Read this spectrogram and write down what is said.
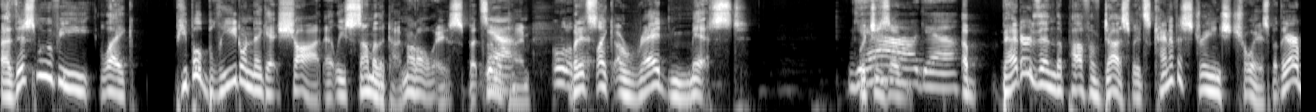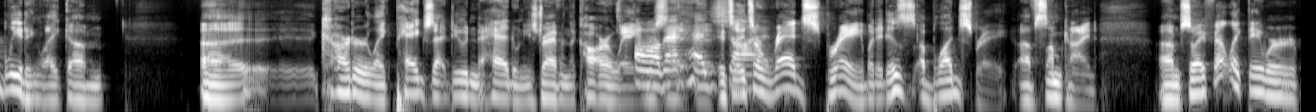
uh, this movie, like, people bleed when they get shot, at least some of the time, not always, but some yeah, of the time. But bit. it's like a red mist, yeah, which is a, yeah. a better than the puff of dust, but it's kind of a strange choice. But they are bleeding. Like, um, uh, Carter like pegs that dude in the head when he's driving the car away. Oh, that head it's, it's a red spray, but it is a blood spray of some kind. Um, so I felt like they were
